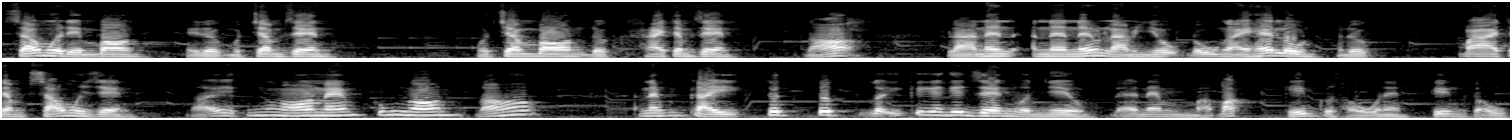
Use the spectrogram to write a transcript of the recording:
60 điểm bon thì được 100 gen. 100 bon được 200 gen. Đó là anh em, anh em nếu làm nhiệm vụ đủ ngày hết luôn được 360 gen đấy cũng ngon anh em cũng ngon. Đó anh em cứ cày tích tích lấy cái cái gen mình nhiều để anh em mà bắt kiếm cầu thủ anh em kiếm cầu thủ.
